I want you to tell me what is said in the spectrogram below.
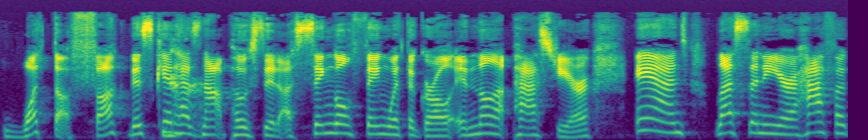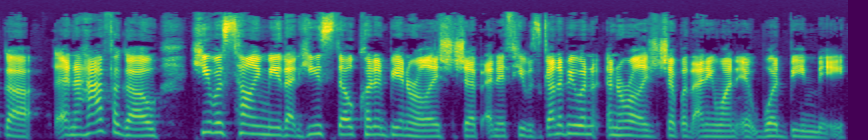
what the fuck? This kid has not posted a single thing with the girl in the past year. And less than a year and a half ago and a half ago he was telling me that he still couldn't be in a relationship. And if he was going to be in a relationship with anyone it would be me.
